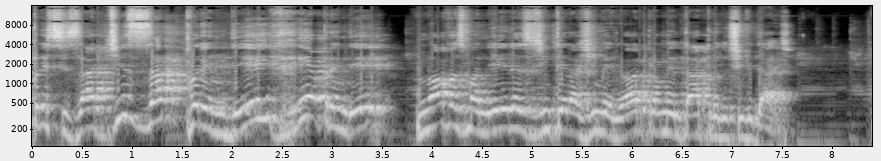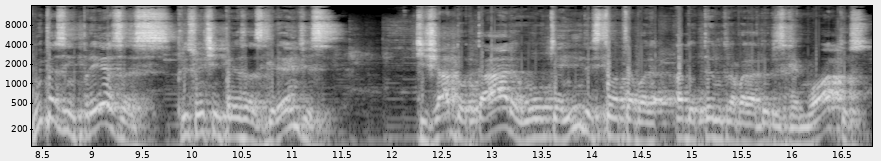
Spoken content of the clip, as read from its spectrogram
precisar desaprender e reaprender novas maneiras de interagir melhor para aumentar a produtividade. Muitas empresas, principalmente empresas grandes, que já adotaram ou que ainda estão adotando trabalhadores remotos,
